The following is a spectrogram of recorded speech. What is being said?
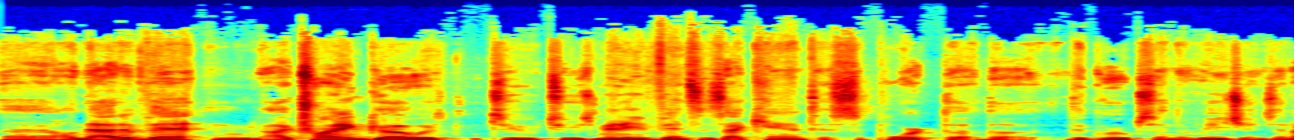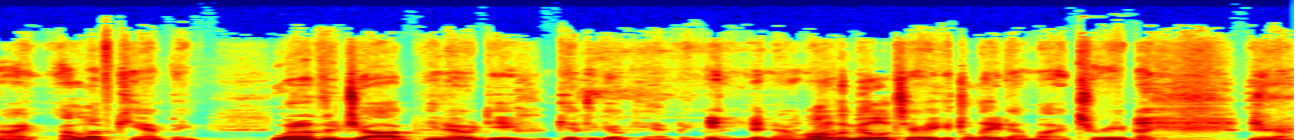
uh, on that event, and I try and go to to as many events as I can to support the the, the groups and the regions. And I, I love camping. What other job you know do you get to go camping? You know, all the military you get to lay down by a tree, but you know,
